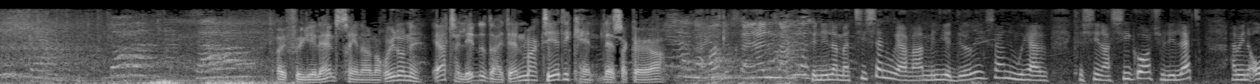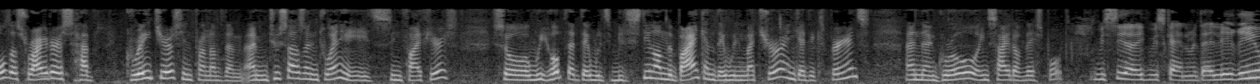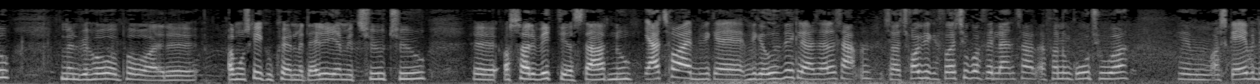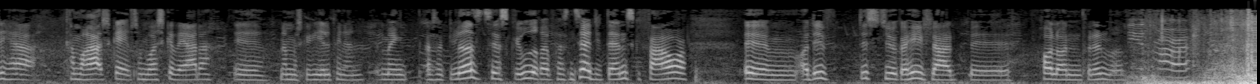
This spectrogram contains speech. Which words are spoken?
Og ifølge landstræneren og rytterne er talentet der i Danmark til, at det kan lade sig gøre. Pernilla Mathisen, we have Amelia Didriksen, we have Christina Sigurd, Julie Lett. I mean, all those riders have great years in front of them. I mean, 2020 is in five years. So we hope that they will be still on the bike and they will mature and get experience and then grow inside of their sport. Vi siger ikke, at vi skal have en medalje i Rio, men vi håber på at, øh, at måske kunne køre en medalje hjem i 2020. Øh, og så er det vigtigt at starte nu. Jeg tror, at vi kan, vi kan udvikle os alle sammen. Så jeg tror, at vi kan få et super fedt landshold og få nogle gode ture øhm, og skabe det her kammeratskab, som også skal være der, øh, når man skal hjælpe hinanden. Man altså, glæder sig til at skal ud og repræsentere de danske farver, øhm, og det, det styrker helt klart øh, holdånden på den måde.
